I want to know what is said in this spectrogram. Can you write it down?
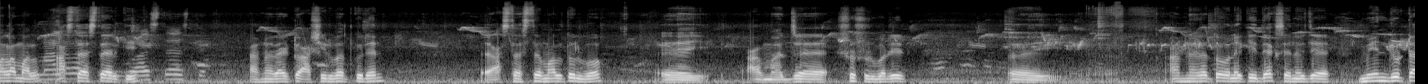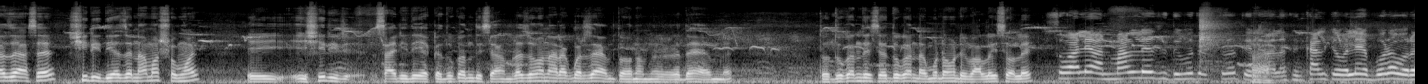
মালামাল আস্তে আস্তে আর কি। আপনারা একটু আশীর্বাদ করেন। আস্তে আস্তে মাল তুলবো। এই আমার যে শ্বশুরবাড়ির এই আপনারা তো অনেকেই দেখছেন ওই যে মেন রোডটা যে আছে সিঁড়ি দিয়ে যে নামার সময় এই এই সিঁড়ির সাইডে দিয়ে একটা দোকান দিছে। আমরা যখন আর একবার যাই তখন আপনারা দেখাই এমনি তো দোকান দিছে দোকানটা মোটামুটি ভালোই চলে। সোয়ালে আন মারলে যদি ভালো আছেন কালকে বলে বড় বড়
